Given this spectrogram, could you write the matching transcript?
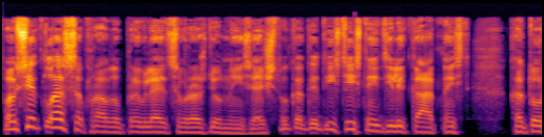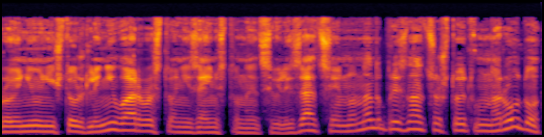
Во всех классах, правда, проявляется врожденное изящество, как это естественная деликатность, которую не уничтожили ни варварство, ни заимствованная цивилизация, но надо признаться, что этому народу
